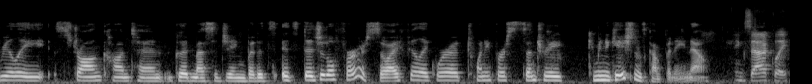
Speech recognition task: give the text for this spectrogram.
really strong content, good messaging, but it's it's digital first. So I feel like we're a 21st century communications company now. Exactly.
